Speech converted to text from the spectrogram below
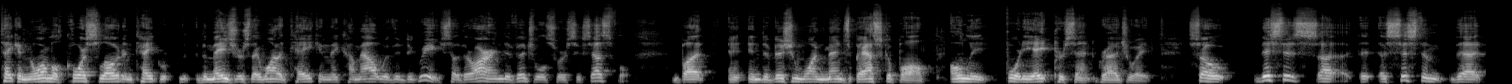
take a normal course load and take the majors they want to take, and they come out with a degree. So there are individuals who are successful but in Division One men's basketball, only 48% graduate. So this is uh, a system that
